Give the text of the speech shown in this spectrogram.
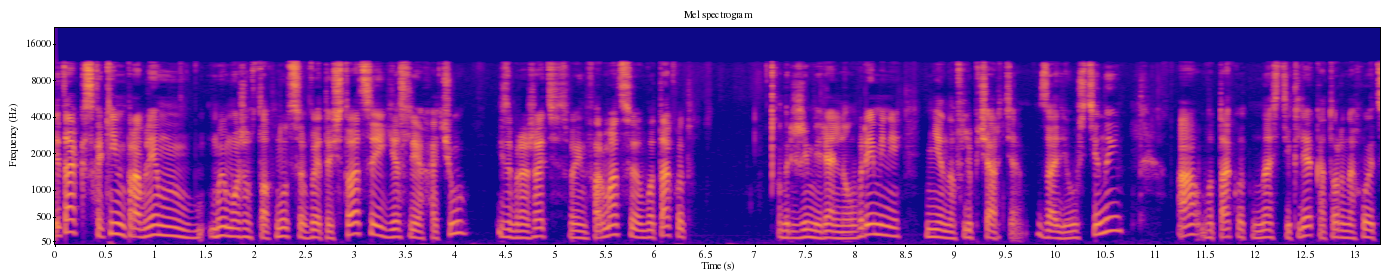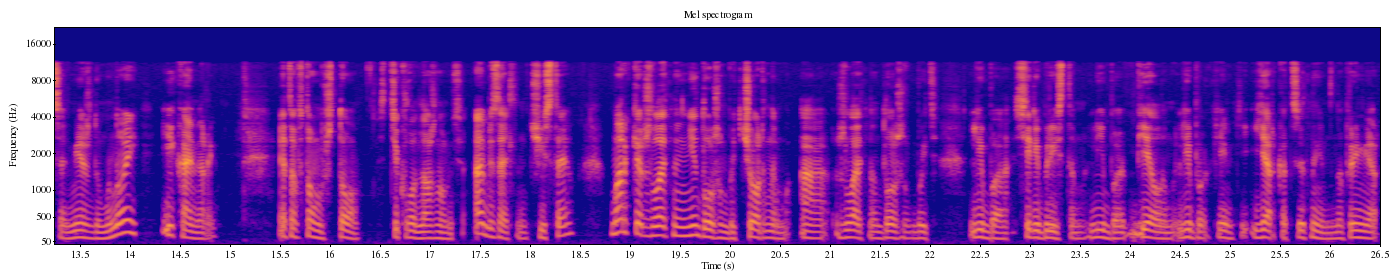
Итак, с какими проблемами мы можем столкнуться в этой ситуации, если я хочу изображать свою информацию вот так вот в режиме реального времени, не на флипчарте сзади у стены, а вот так вот на стекле, который находится между мной и камерой. Это в том, что стекло должно быть обязательно чистое. Маркер желательно не должен быть черным, а желательно должен быть либо серебристым, либо белым, либо каким-то ярко-цветным, например,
